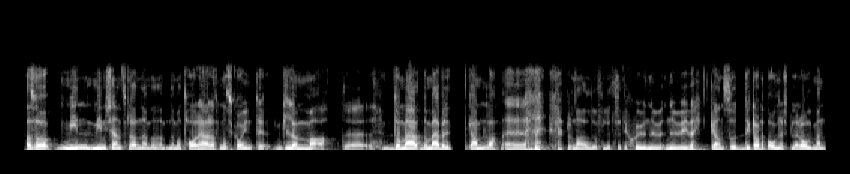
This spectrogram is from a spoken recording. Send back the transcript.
Alltså min, min känsla när man, när man tar det här, att man ska inte glömma att eh, de, är, de är väldigt gamla. Eh, Ronaldo fyller 37 nu, nu i veckan så det är klart att åldern spelar roll men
